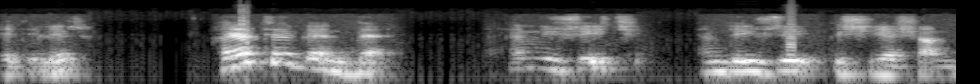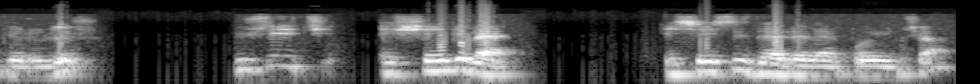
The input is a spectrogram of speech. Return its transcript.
edilir. Hayat evreninde hem hücre içi hem de hücre dışı yaşam görülür. Hücre içi eşeyli ve eşeysiz devreler boyunca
